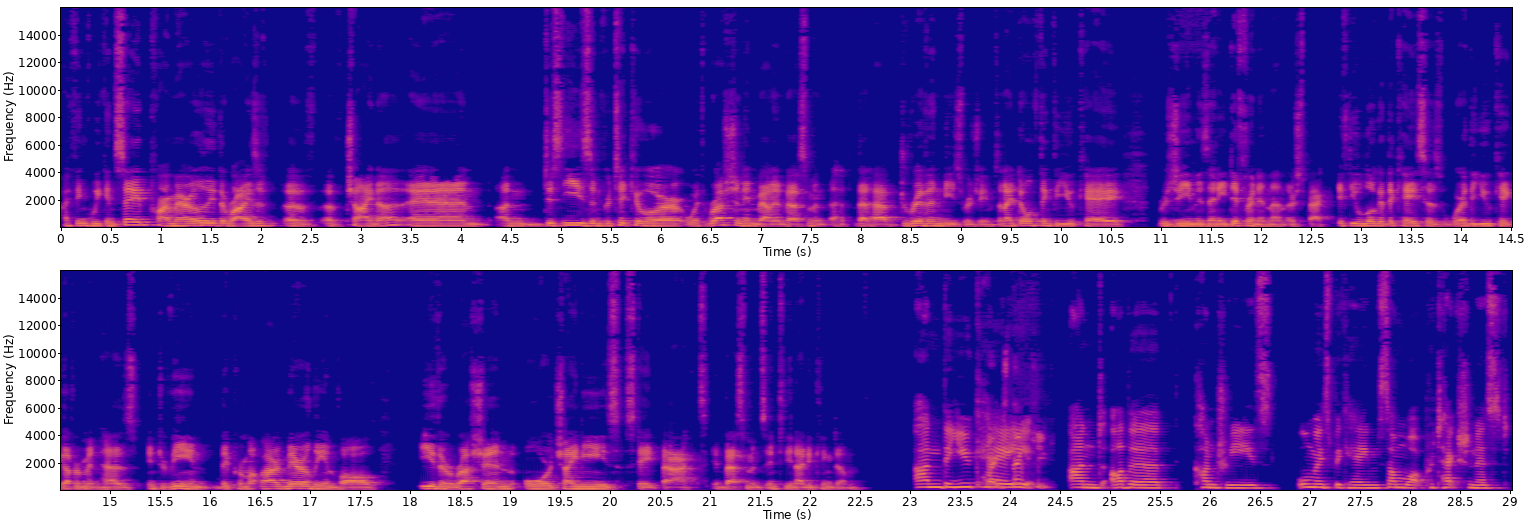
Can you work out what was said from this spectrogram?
I think we can say, primarily the rise of, of, of China and, and disease in particular with Russian inbound investment that, that have driven these regimes. And I don't think the UK regime is any different in that respect. If you look at the cases where the UK government has intervened, they primarily involve either Russian or Chinese state backed investments into the United Kingdom. And the UK right, and other countries almost became somewhat protectionist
